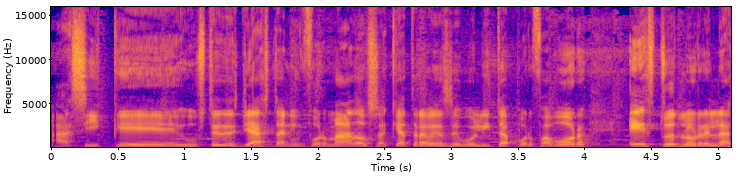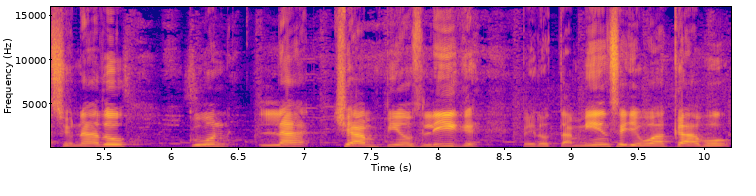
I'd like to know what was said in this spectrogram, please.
Así que ustedes ya están informados aquí a través de Bolita, por favor. Esto es lo relacionado con la Champions League. Pero también se llevó a cabo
